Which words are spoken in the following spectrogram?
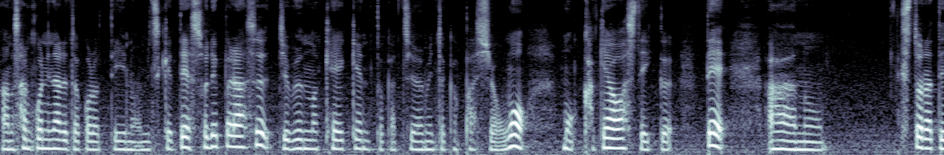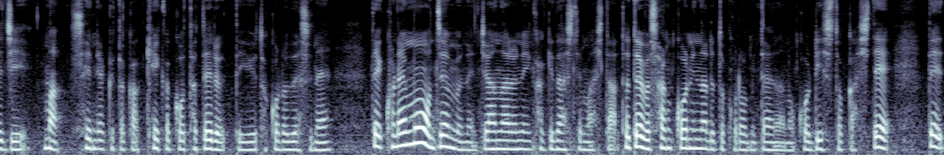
あの参考になるところっていうのを見つけてそれプラス自分の経験とか強みとかパッションをもう掛け合わせていく。であのストラテジー、まあ、戦略とか計画を立てるっていうところですね。でこれも全部ねジャーナルに書き出してました。例えば参考になるところみたいなのをこうリスト化してで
